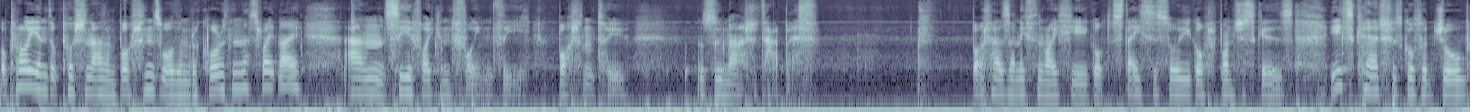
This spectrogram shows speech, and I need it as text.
I'll probably end up pushing that on buttons while I'm recording this right now and see if I can find the button to zoom out a tad bit but has anything right here. You got the stasis, so you got a bunch of skills. Each character's got a job,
